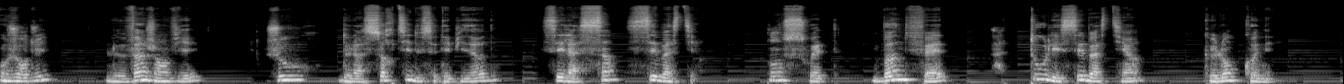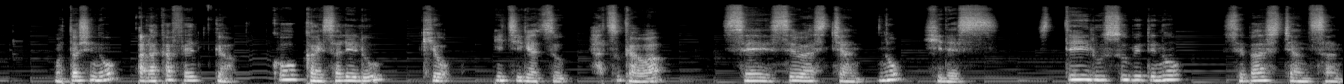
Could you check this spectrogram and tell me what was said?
Aujourd'hui, le 20 janvier, jour de la sortie de cet épisode, c'est la Saint-Sébastien. On souhaite bonne fête à tous les Sébastiens que l'on connaît. Watashi no Arakafe ga koukai sareru kyo 1 gatsu 20 wa no no hi desu. subete san.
